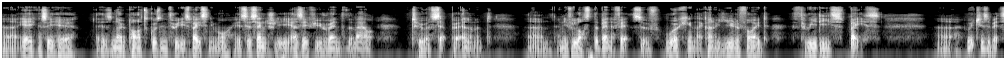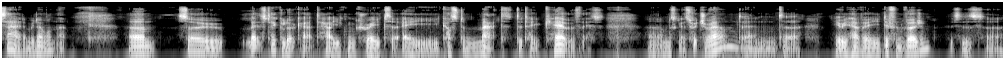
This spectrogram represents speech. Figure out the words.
Uh, yeah, you can see here there's no particles in 3D space anymore. It's essentially as if you've rendered them out to a separate element. Um, and you've lost the benefits of working in that kind of unified 3D space, uh, which is a bit sad, and we don't want that. Um, so let's take a look at how you can create a custom matte to take care of this. Uh, I'm just going to switch around, and uh, here we have a different version. This is a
